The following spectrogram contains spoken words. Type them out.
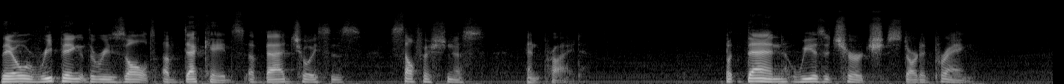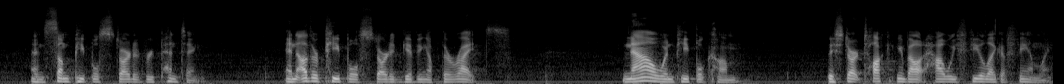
They were reaping the result of decades of bad choices, selfishness, and pride. But then we as a church started praying and some people started repenting, and other people started giving up their rights. Now, when people come, they start talking about how we feel like a family,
